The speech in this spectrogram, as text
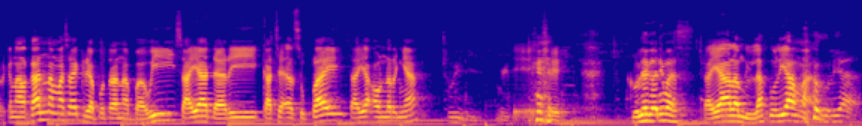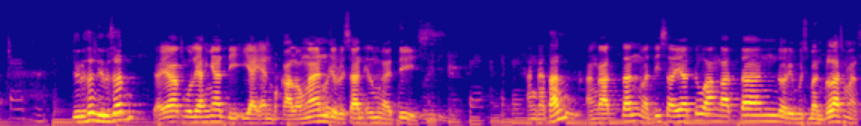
Perkenalkan nama saya Gria Putra Nabawi, saya dari KCL Supply, saya ownernya. Wih, Wih, kuliah gak nih mas? saya alhamdulillah kuliah mas. kuliah. Jurusan jurusan? Saya kuliahnya di IAIN Pekalongan, Oh, iya. jurusan ilmu hadis. Angkatan? Angkatan berarti saya tuh angkatan 2019 mas.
